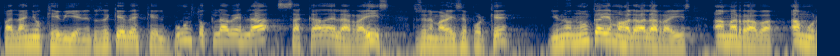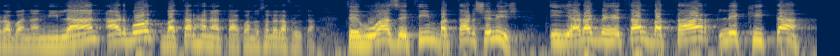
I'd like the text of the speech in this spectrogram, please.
para el año que viene. Entonces, ¿qué ves? Que el punto clave es la sacada de la raíz. Entonces la Mara dice, ¿por qué? Yo no, nunca habíamos hablado de la raíz. Amarraba, amurrabana, nilan, árbol, batar hanata, cuando sale la fruta. Tebuá, zetim, batar, shelish. Y yarak vegetal, batar, lequita.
